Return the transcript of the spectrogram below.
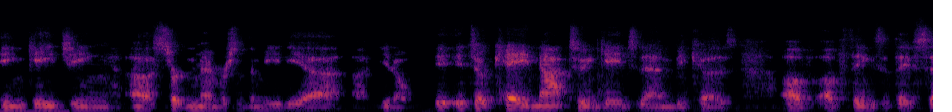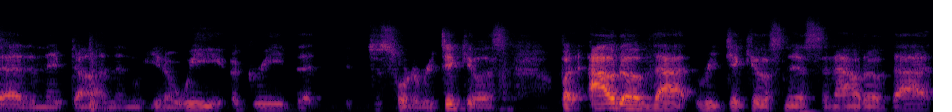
engaging uh, certain members of the media, uh, you know, it, it's okay not to engage them because of, of things that they've said and they've done. And, you know, we agreed that it's just sort of ridiculous. But out of that ridiculousness and out of that,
